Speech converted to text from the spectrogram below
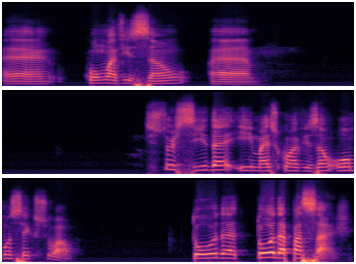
é, com uma visão é, distorcida e mais com a visão homossexual. Toda, toda a passagem.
